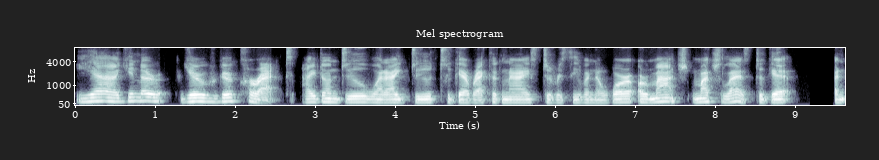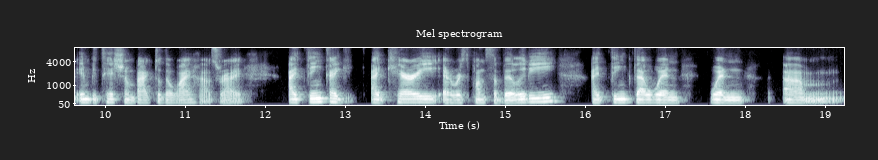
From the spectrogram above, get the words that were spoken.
Yeah, you know, you're you're correct. I don't do what I do to get recognized, to receive an award, or much, much less to get an invitation back to the White House, right? I think I I carry a responsibility. I think that when when um,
